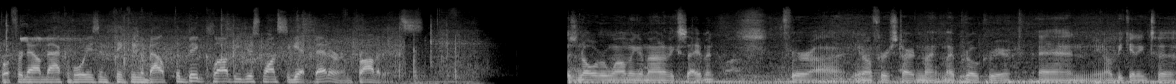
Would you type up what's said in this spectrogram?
But for now, McAvoy isn't thinking about the big club. He just wants to get better in Providence. There's an overwhelming amount of excitement for uh, you know for starting my, my pro career and you know beginning to,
